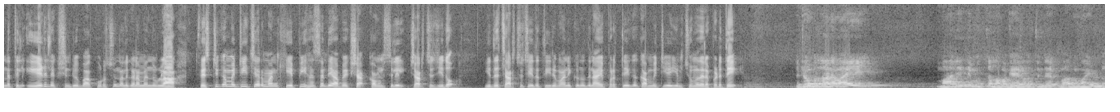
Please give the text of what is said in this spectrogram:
ഇനത്തിൽ ഏഴ് ലക്ഷം രൂപ കുറച്ചു നൽകണമെന്നുള്ള fest committee chairman K P ഹസന്റെ അപേക്ഷ കൗൺസിലിൽ ചർച്ച ചെയ്തു. ഇത് ചർച്ച ചെയ്ത് തീരുമാനിക്കുന്നതിനായി പ്രത്യേക കമ്മിറ്റിയെയും ചുമതലപ്പെടുത്തി. ഏറ്റവും പ്രധാനമായി മാലിന്യമുക്ത നവകേരളത്തിന്റെ ഭാഗമായുള്ള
